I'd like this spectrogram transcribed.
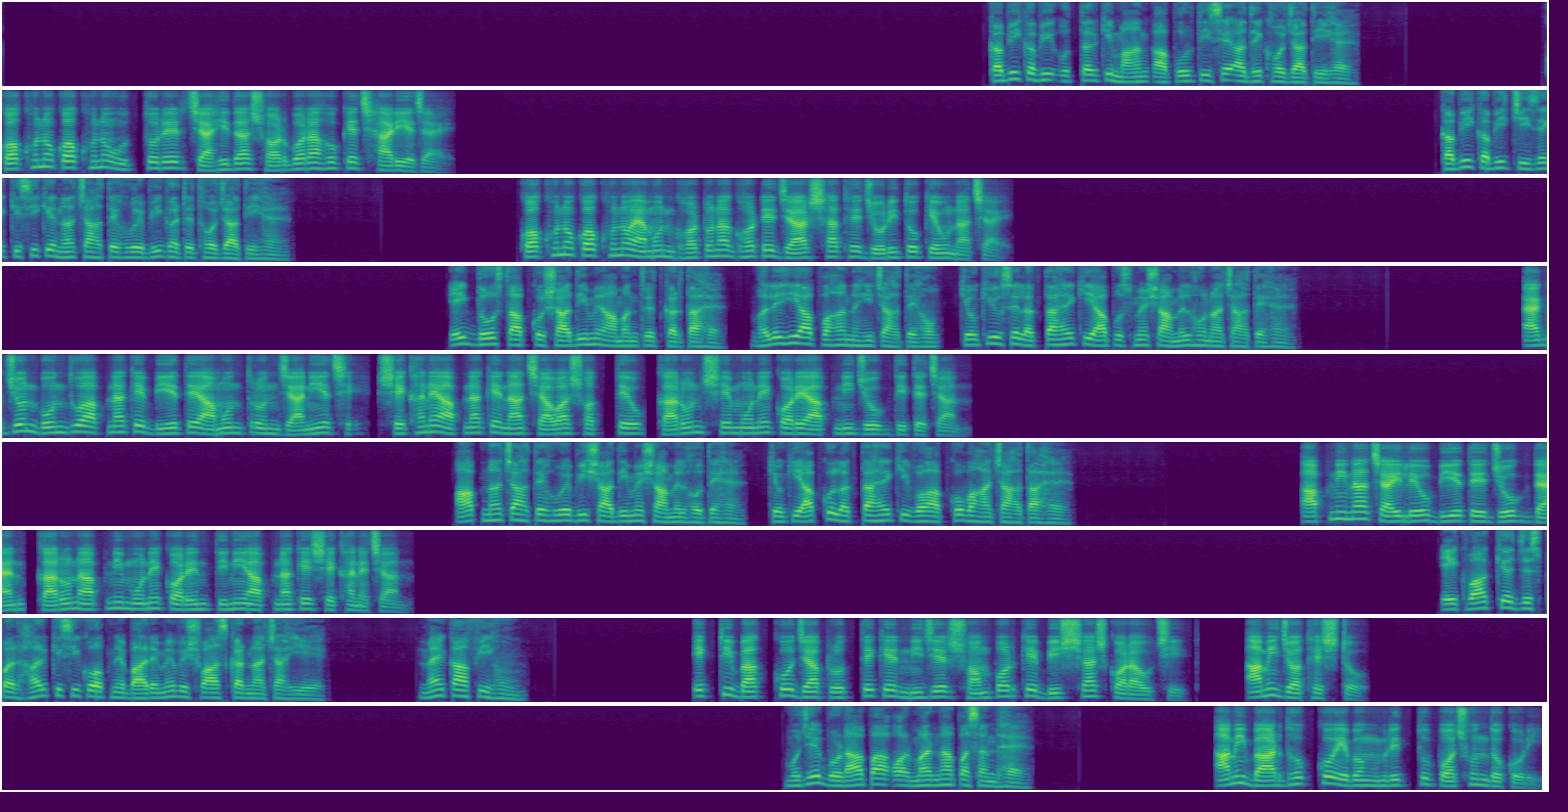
कभी कभी उत्तर की मांग आपूर्ति से अधिक हो जाती है কখনো কখনো উত্তরের চাহিদা সরবরাহকে ছাড়িয়ে যায় कभी कभी चीजें किसी के न चाहते हुए भी घटित हो जाती हैं কখনো কখনো এমন ঘটনা ঘটে যার সাথে জড়িত কেউ না চায় एक दोस्त आपको शादी में आमंत्रित करता है भले ही आप वहां नहीं चाहते हों क्योंकि उसे लगता है कि आप उसमें शामिल होना चाहते हैं একজন বন্ধু আপনাকে বিয়েতে আমন্ত্রণ জানিয়েছে সেখানে আপনাকে না চাওয়া সত্ত্বেও কারণ সে মনে করে আপনি যোগ দিতে চান आप न चाहते हुए भी शादी में शामिल होते हैं क्योंकि आपको लगता है कि वह आपको वहां चाहता है আপনি না চাইলেও বিয়েতে যোগ দেন কারণ আপনি মনে করেন তিনি আপনাকে সেখানে চান एक वाक्य जिस पर हर किसी को अपने बारे में विश्वास करना चाहिए मैं काफी हूं একটি বাক্য যা প্রত্যেকের নিজের সম্পর্কে বিশ্বাস করা উচিত আমি যথেষ্ট मुझे बुढ़ापा और मरना पसंद है আমি বার্ধক্য এবং মৃত্যু পছন্দ করি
